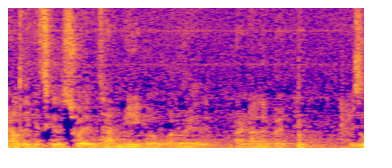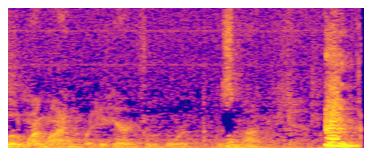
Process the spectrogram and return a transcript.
I don't think it's going to sway the town meeting vote one way or another, but it is a little more in line with what you're hearing from the board. Ms. Mahon?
